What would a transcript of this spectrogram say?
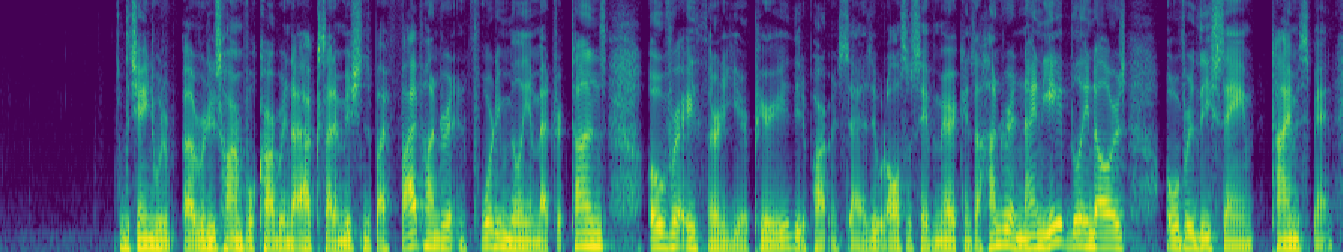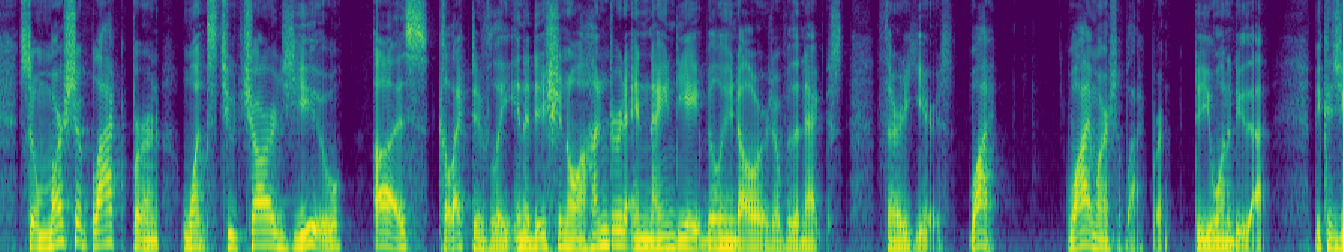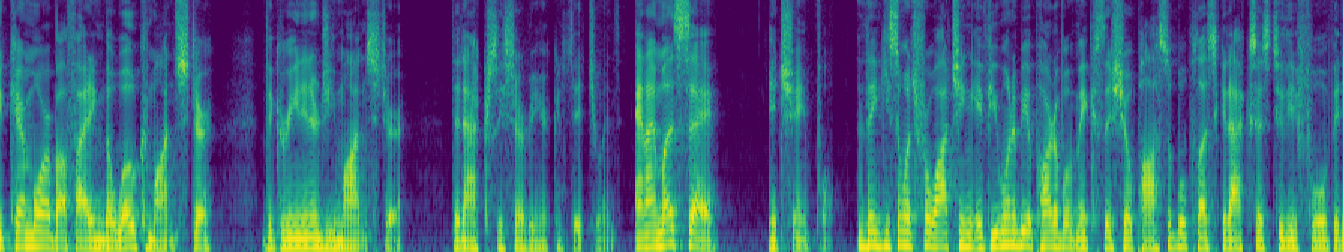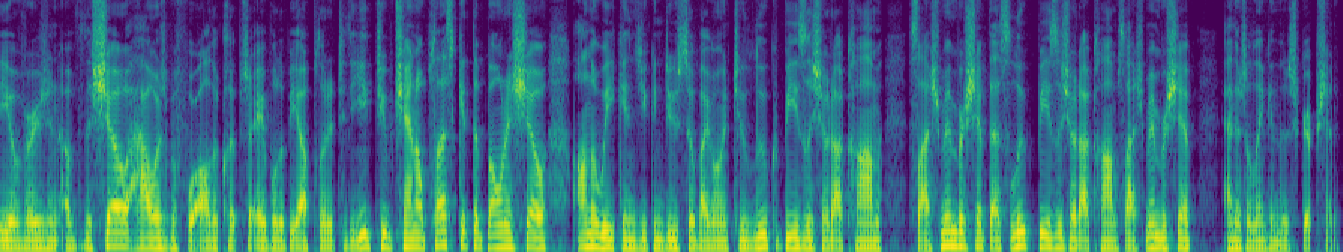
The change would uh, reduce harmful carbon dioxide emissions by 540 million metric tons over a 30 year period, the department says. It would also save Americans $198 billion over the same time span. So, Marsha Blackburn wants to charge you, us collectively, an additional $198 billion over the next 30 years. Why? Why Marsha Blackburn? Do you want to do that? Because you care more about fighting the woke monster, the green energy monster, than actually serving your constituents. And I must say, it's shameful. Thank you so much for watching. If you want to be a part of what makes this show possible, plus get access to the full video version of the show hours before all the clips are able to be uploaded to the YouTube channel, plus get the bonus show on the weekends, you can do so by going to lukebeasleyshow.com slash membership. That's lukebeasleyshow.com slash membership, and there's a link in the description.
